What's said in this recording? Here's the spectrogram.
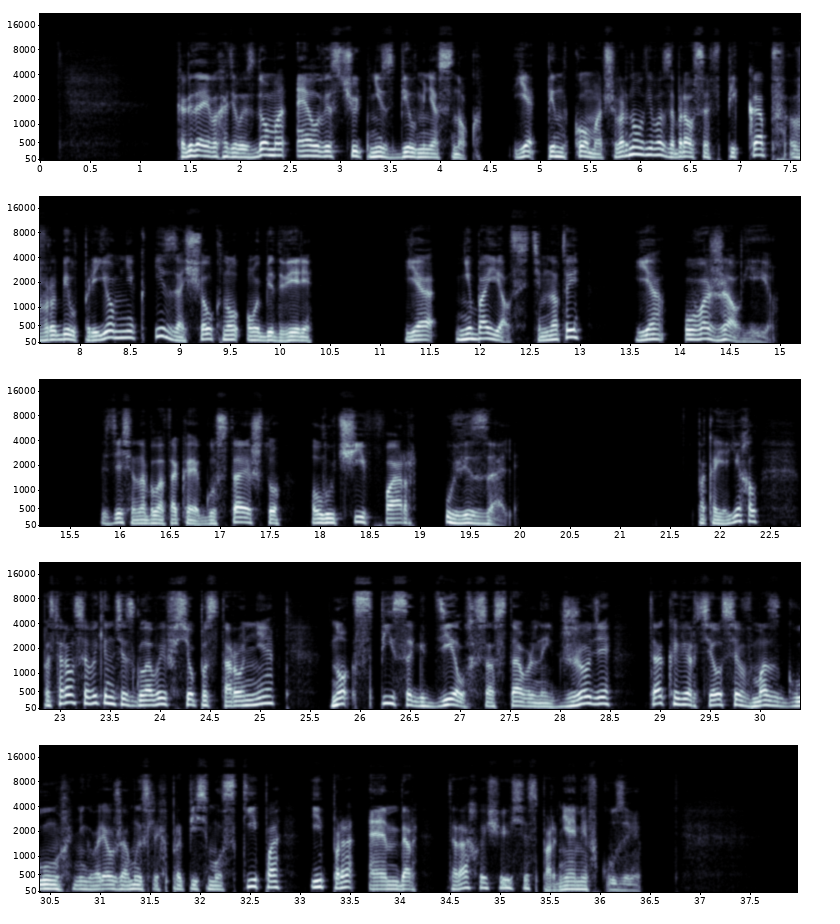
Когда я выходил из дома, Элвис чуть не сбил меня с ног. Я пинком отшвырнул его, забрался в пикап, врубил приемник и защелкнул обе двери. Я не боялся темноты, я уважал ее. Здесь она была такая густая, что лучи фар увязали. Пока я ехал, постарался выкинуть из головы все постороннее, но список дел, составленный Джоди, так и вертелся в мозгу, не говоря уже о мыслях про письмо Скипа и про Эмбер, трахающуюся с парнями в кузове.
